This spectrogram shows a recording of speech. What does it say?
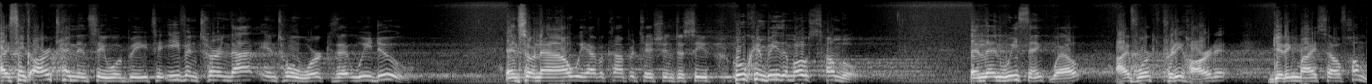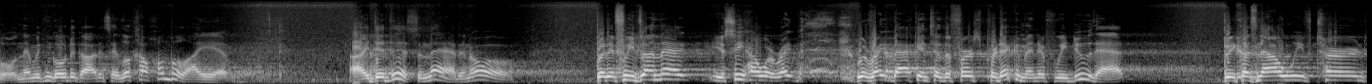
I think our tendency would be to even turn that into a work that we do. And so now we have a competition to see who can be the most humble. And then we think, well, I've worked pretty hard at getting myself humble. And then we can go to God and say, look how humble I am. I did this and that, and oh. But if we've done that, you see how we're right, we're right back into the first predicament if we do that. Because now we've turned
